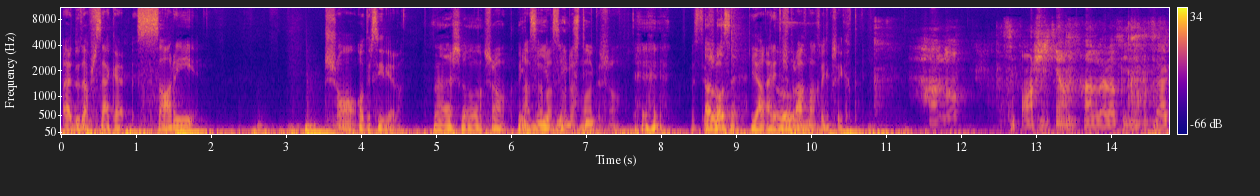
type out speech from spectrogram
Äh, du darfst sagen, Sari, Jean oder Cyril? Ah, schon. Jean. Mein also, Lieblingstyp. Jean. Was ist der Ah, Jean? hören? Ja, er hat eine Oh. Sprachnachricht geschickt. Hallo Sebastian, hallo. Sag,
